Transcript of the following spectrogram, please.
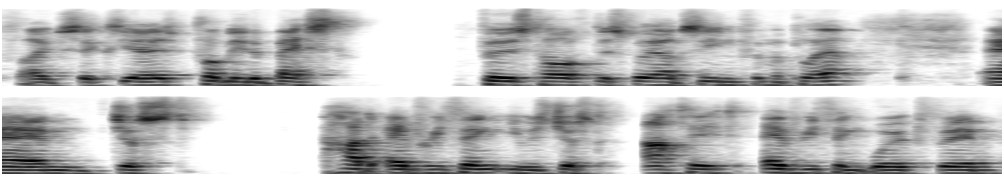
five, six years, probably the best first half display I've seen from a player. Um, just had everything. He was just at it. Everything worked for him.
